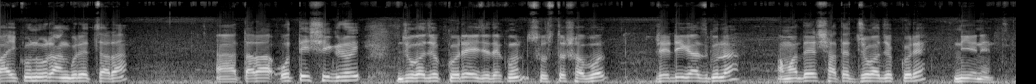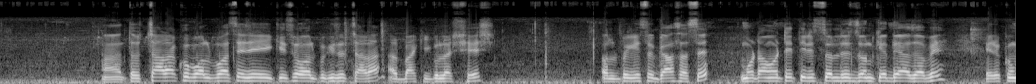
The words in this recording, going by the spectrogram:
বাইকুনুর আঙ্গুরের চারা তারা অতি শীঘ্রই যোগাযোগ করে এই যে দেখুন, সুস্থ, সবল রেডি গাছগুলা আমাদের সাথে যোগাযোগ করে নিয়ে নেন। তো চারা খুব অল্প আছে, যে কিছু অল্প কিছু চারা, আর বাকিগুলো শেষ। অল্প কিছু গাছ আছে। মোটামুটি তিরিশ চল্লিশ জনকে দেওয়া যাবে। এরকম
